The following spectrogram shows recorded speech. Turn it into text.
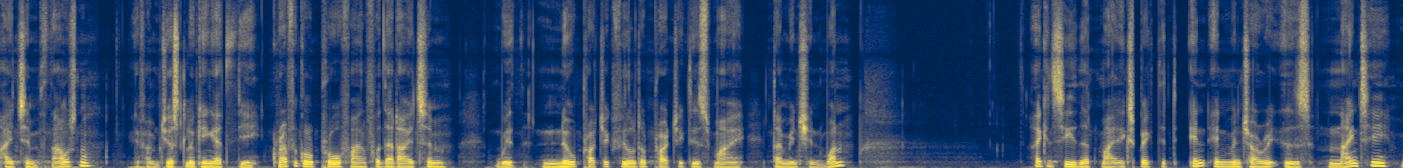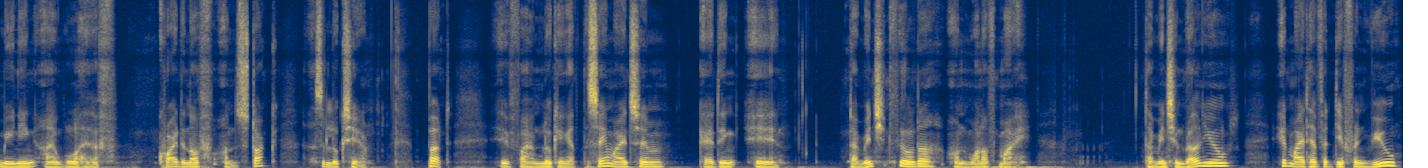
item 1000. If I'm just looking at the graphical profile for that item with no project filter, project is my dimension 1, I can see that my expected end inventory is 90, meaning I will have quite enough on stock as it looks here. But if I'm looking at the same item, adding a dimension filter on one of my dimension values, it might have a different view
